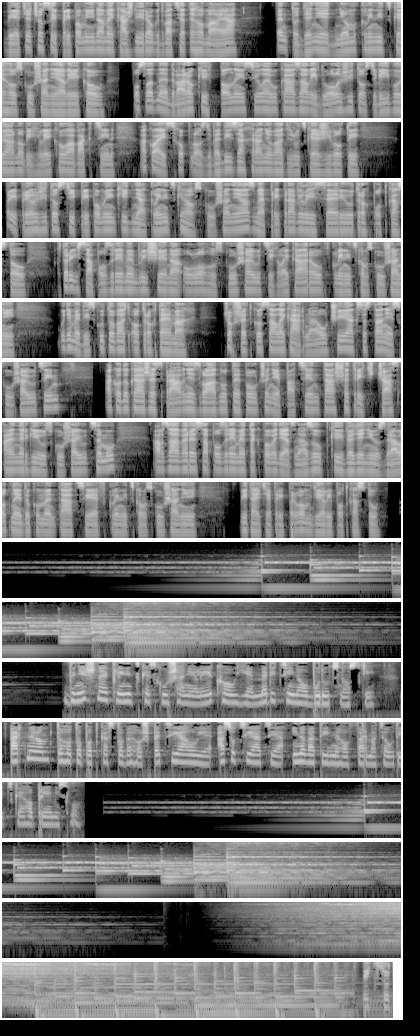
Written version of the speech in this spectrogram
Viete, čo si pripomíname každý rok 20. mája? Tento deň je dňom klinického skúšania liekov. Posledné dva roky v plnej sile ukázali dôležitosť vývoja nových liekov a vakcín, ako aj schopnosť vedy zachraňovať ľudské životy. Pri príležitosti pripomienky Dňa klinického skúšania sme pripravili sériu troch podcastov, v ktorých sa pozrieme bližšie na úlohu skúšajúcich lekárov v klinickom skúšaní. Budeme diskutovať o troch témach – čo všetko sa lekár naučí, ak sa stane skúšajúcim, ako dokáže správne zvládnuté poučenie pacienta šetriť čas a energiu skúšajúcemu a v závere sa pozrieme tak povediac na zúbky vedeniu zdravotnej dokumentácie v klinickom skúšaní. Vítajte pri prvom dieli podcastu. Dnešné klinické skúšanie liekov je medicínou budúcnosti. Partnerom tohoto podcastového špeciálu je Asociácia inovatívneho farmaceutického priemyslu.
